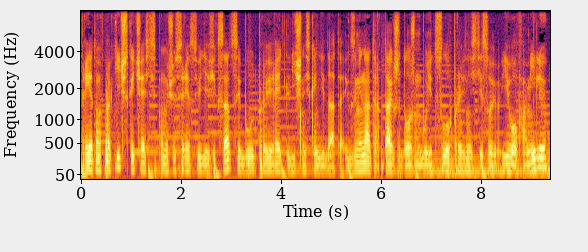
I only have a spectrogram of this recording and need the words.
При этом в практической части с помощью средств видеофиксации будут проверять личность кандидата. Экзаменатор также должен будет вслух произнести свою его фамилию,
